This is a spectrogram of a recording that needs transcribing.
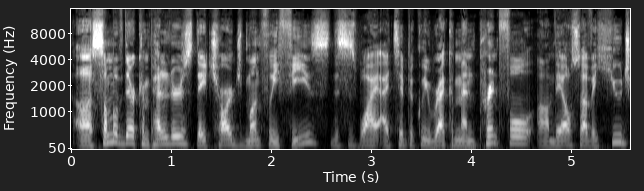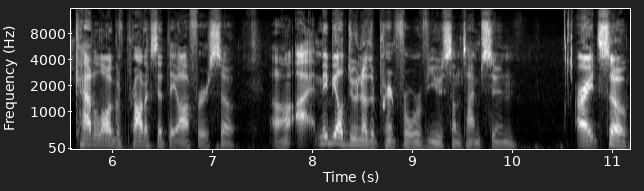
Uh, some of their competitors they charge monthly fees. This is why I typically recommend Printful. Um, they also have a huge catalog of products that they offer. So uh, I, maybe I'll do another Printful review sometime soon. All right, so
